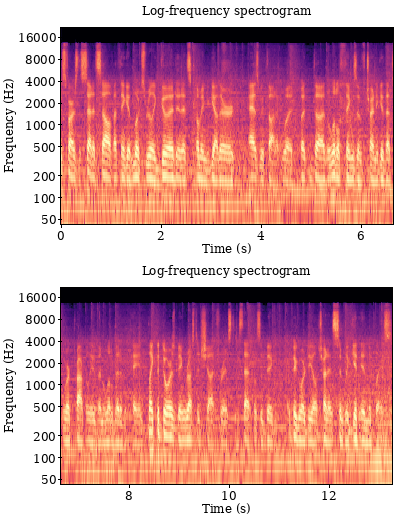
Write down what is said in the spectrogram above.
As far as the set itself, I think it looks really good and it's coming together as we thought it would. But the, the little things of trying to get that to work properly have been a little bit of a pain. Like the doors being rusted shut, for instance. That was a big, a big ordeal, trying to simply get in the place.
